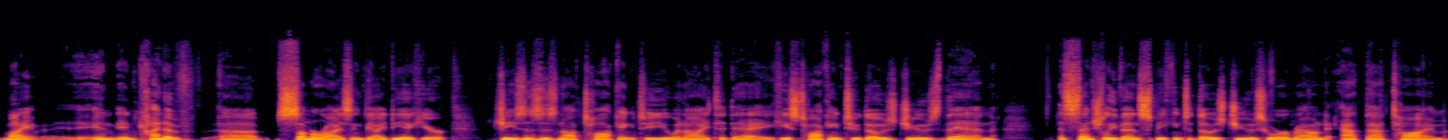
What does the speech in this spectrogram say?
my, in, in kind of, uh, summarizing the idea here, Jesus is not talking to you and I today. He's talking to those Jews then, essentially then speaking to those Jews who were around at that time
